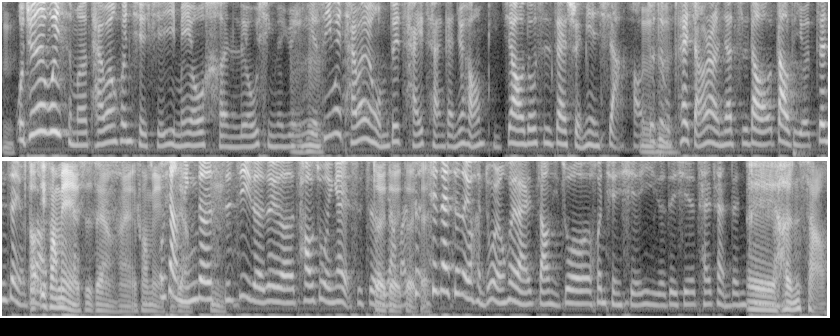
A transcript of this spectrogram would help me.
嗯，我觉得为什么台湾婚前协议没有很流行的原嗯因，也是因为台湾人我们对财产感觉好像比较都是在水面下，好，就是我不太想要让人家知道到底有真正有多少。一方面也。是这样，哎，一方面我想您的实际的这个操作应该也是这样吧？这现在真的有很多人会来找你做婚前协议的这些财产登记。很少，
